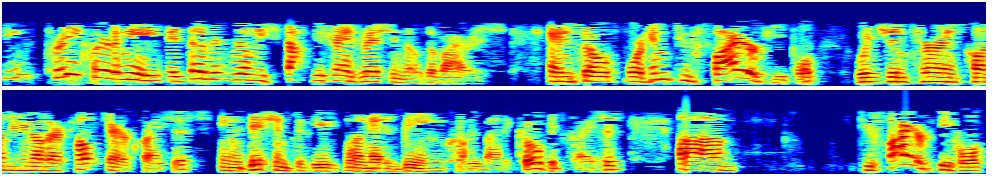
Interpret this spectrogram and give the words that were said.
seems pretty clear to me it doesn't really stop the transmission of the virus. And so for him to fire people, which in turn is causing another healthcare crisis, in addition to the one that is being caused by the COVID crisis, um, to fire people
